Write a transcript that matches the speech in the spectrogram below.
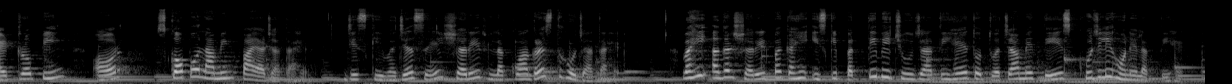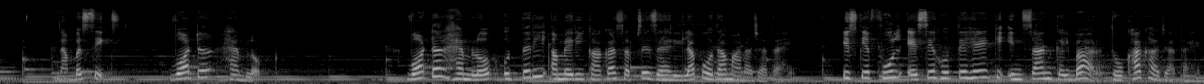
एट्रोपिन और स्कोपोलामिन पाया जाता है, जिसकी वजह से शरीर लकवाग्रस्त हो जाता है। वही अगर शरीर पर कहीं इसकी पत्ती भी छू जाती है तो त्वचा में तेज खुजली होने लगती है। Number six, water hemlock. Water hemlock उत्तरी अमेरिका का सबसे जहरीला पौधा माना जाता है। इसके फूल ऐसे होते हैं कि इंसान कई बार धोखा खा जाता है।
